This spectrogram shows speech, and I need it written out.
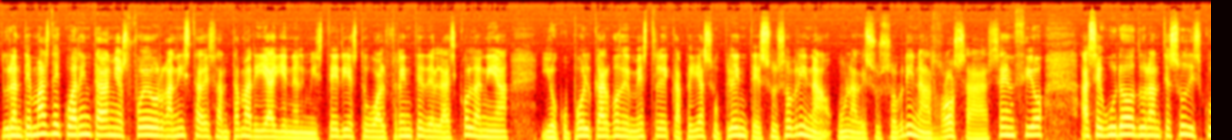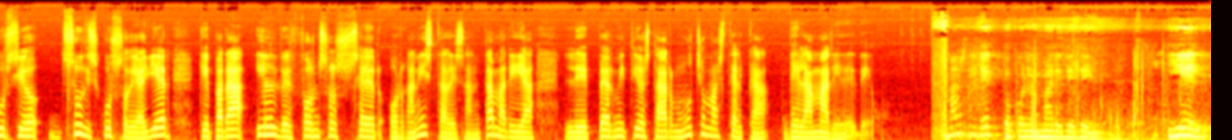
Durante más de 40 años fue organista de Santa María y en el Misterio estuvo al frente de la escolanía y ocupó el cargo de mestre de capella suplente. Su sobrina, una de sus sobrinas, Rosa Asencio, aseguró durante su discurso, su discurso de ayer que para Ildefonso ser organista de Santa María le permitió estar mucho más cerca de la Mare de Deu. Más directo con la Mare de Deu. Y él,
